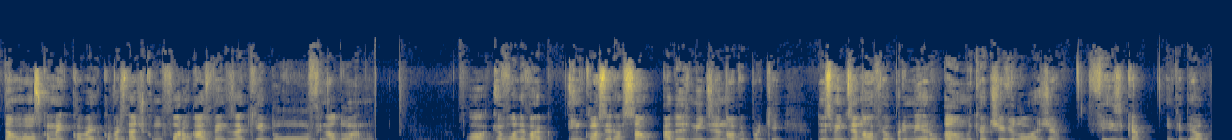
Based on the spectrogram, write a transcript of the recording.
Então vamos conversar de como foram as vendas aqui do final do ano. Ó, eu vou levar em consideração a 2019 por quê? 2019 foi o primeiro ano que eu tive loja física, entendeu?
